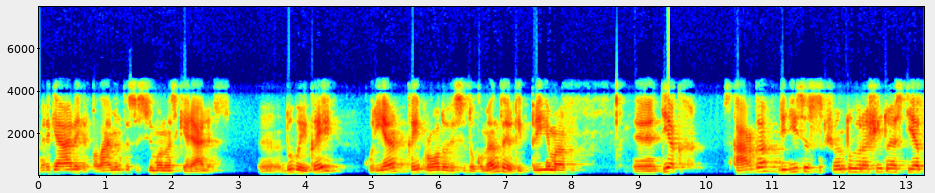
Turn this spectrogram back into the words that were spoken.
mergelė ir palaimintasis Simonas Kerelis. E, du vaikai, kurie, kaip rodo visi dokumentai ir kaip priima tiek Skarga, didysis šventųjų rašytojas, tiek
